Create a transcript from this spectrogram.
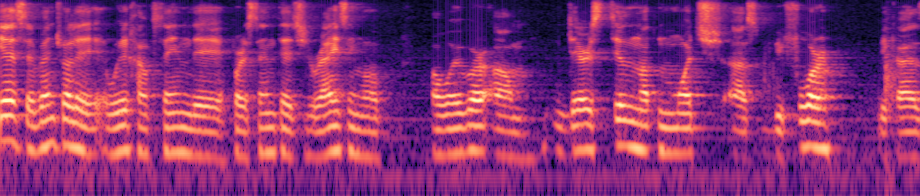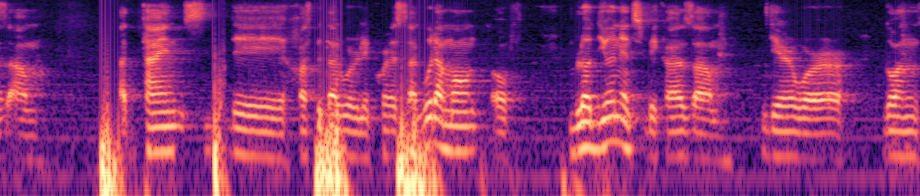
yes, eventually we have seen the percentage rising up. However, um, there's still not much as before because um, at times the hospital will request a good amount of blood units because um, there were gun,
